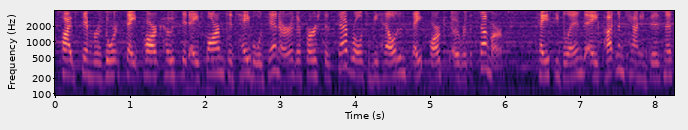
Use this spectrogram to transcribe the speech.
Pipestem Resort State Park hosted a farm-to-table dinner, the first of several to be held in state parks over the summer. Tasty Blend, a Putnam County business,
